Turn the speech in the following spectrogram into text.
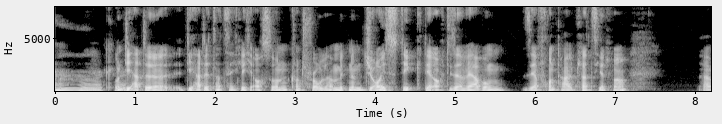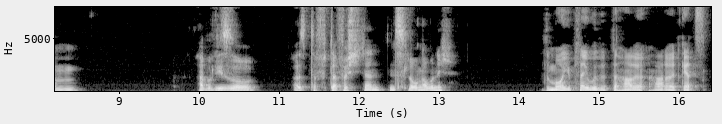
Ah, okay. Und die hatte, die hatte tatsächlich auch so einen Controller mit einem Joystick, der auf dieser Werbung sehr frontal platziert war. Ähm, Aber wieso also da, da verstehe ich dann den Slogan aber nicht. The more you play with it, the harder, harder it gets.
